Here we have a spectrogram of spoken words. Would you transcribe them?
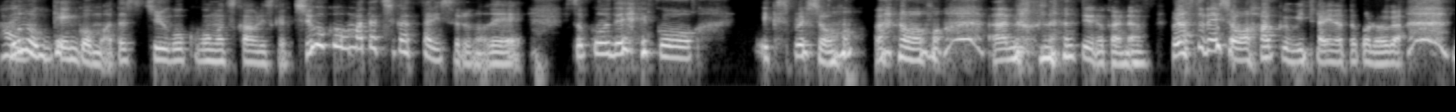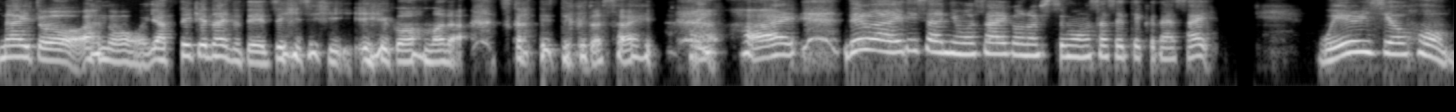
はいどの言語も、私中国語も使うんですけど、中国語もまた違ったりするので、そこで、こう、エクスプレッションあの、あの、なんていうのかな、フラストレーションを吐くみたいなところがないと、あの、やっていけないので、ぜひぜひ英語はまだ使っていってください。はい。では、エリさんにも最後の質問をさせてください。Where is your home?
